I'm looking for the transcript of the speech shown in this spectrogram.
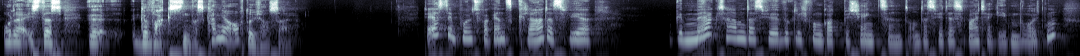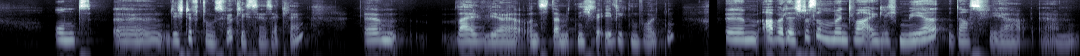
Oder ist das äh, gewachsen? Das kann ja auch durchaus sein. Der erste Impuls war ganz klar, dass wir gemerkt haben, dass wir wirklich von Gott beschenkt sind und dass wir das weitergeben wollten. Und äh, die Stiftung ist wirklich sehr, sehr klein, ähm, weil wir uns damit nicht verewigen wollten. Ähm, aber der Schlüsselmoment war eigentlich mehr, dass wir ähm,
